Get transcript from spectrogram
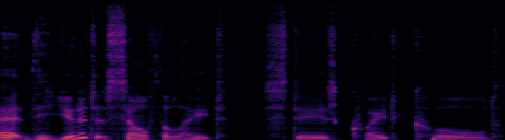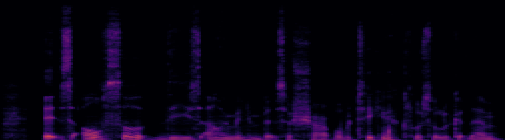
Uh, the unit itself, the light, stays quite cold. It's also these aluminium bits are sharp. We'll be taking a closer look at them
